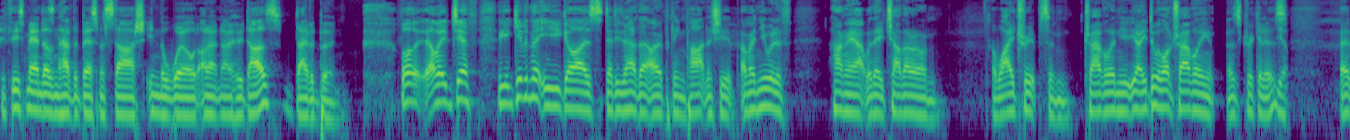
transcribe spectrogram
If this man doesn't have the best moustache in the world, I don't know who does. David Boon. Well, I mean, Geoff, given that you guys that didn't have that opening partnership, I mean, you would have hung out with each other on away trips and traveling. You, you know, you do a lot of traveling as cricketers. Yep. Uh,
